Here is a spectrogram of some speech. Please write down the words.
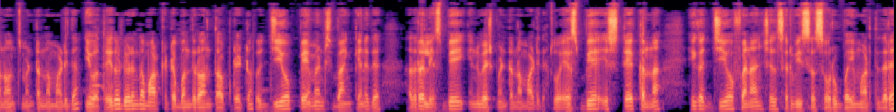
ಅನೌನ್ಸ್ಮೆಂಟ್ ಅನ್ನ ಮಾಡಿದೆ. ಇವತ್ತು ಇದು ಡ್ಯೂರಿಂಗ್ ದ ಮಾರ್ಕೆಟ್ ಬಂದಿರುವಂತಹ ಅಪ್ಡೇಟ್ ಜಿಯೋ ಪೇಮೆಂಟ್ಸ್ ಬ್ಯಾಂಕ್ ಏನಿದೆ, ಅದರಲ್ಲಿ ಎಸ್ ಬಿ ಐ ಇನ್ವೆಸ್ಟ್ಮೆಂಟ್ ಅನ್ನ ಮಾಡಿದೆ. So S B I stake ಅನ್ನ ಈಗ ಜಿಯೋ ಫೈನಾನ್ಷಿಯಲ್ ಸರ್ವಿಸಸ್ ಅವರು ಬೈ ಮಾಡ್ತಿದ್ದಾರೆ.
